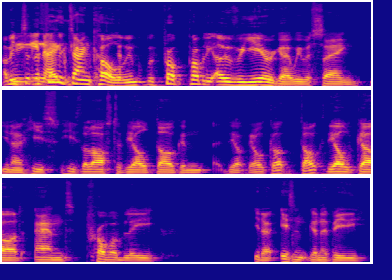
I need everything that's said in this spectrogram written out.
I mean, the know, thing with Dan Cole, I mean, pro- probably over a year ago, we were saying, you know, he's he's the last of the old dog and the, the old god, dog, the old guard, and probably, you know, isn't going to be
